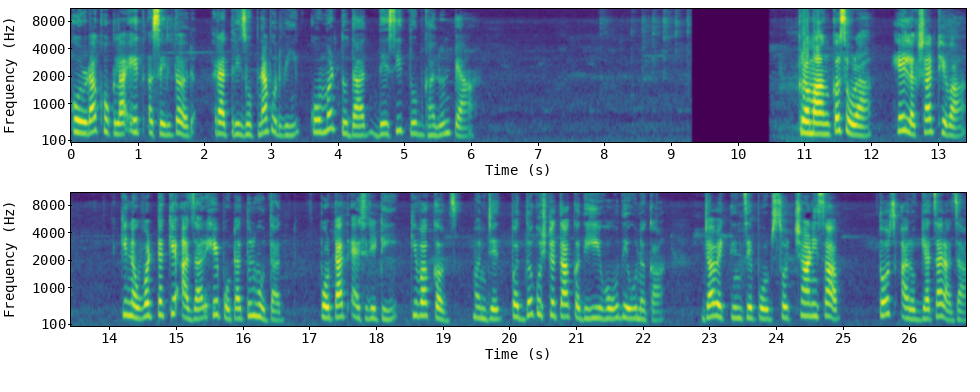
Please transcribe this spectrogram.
कोरडा खोकला येत असेल तर रात्री झोपण्यापूर्वी कोमट दुधात देसी तूप घालून प्या. क्रमांक सोळा. हे लक्षात ठेवा की नव्वद टक्के आजार हे पोटातून होतात. पोटात ॲसिडिटी किंवा कब्ज म्हणजेच बद्धकोष्ठता कधीही होऊ देऊ नका. ज्या व्यक्तींचे पोट स्वच्छ आणि साफ तोच आरोग्याचा राजा.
